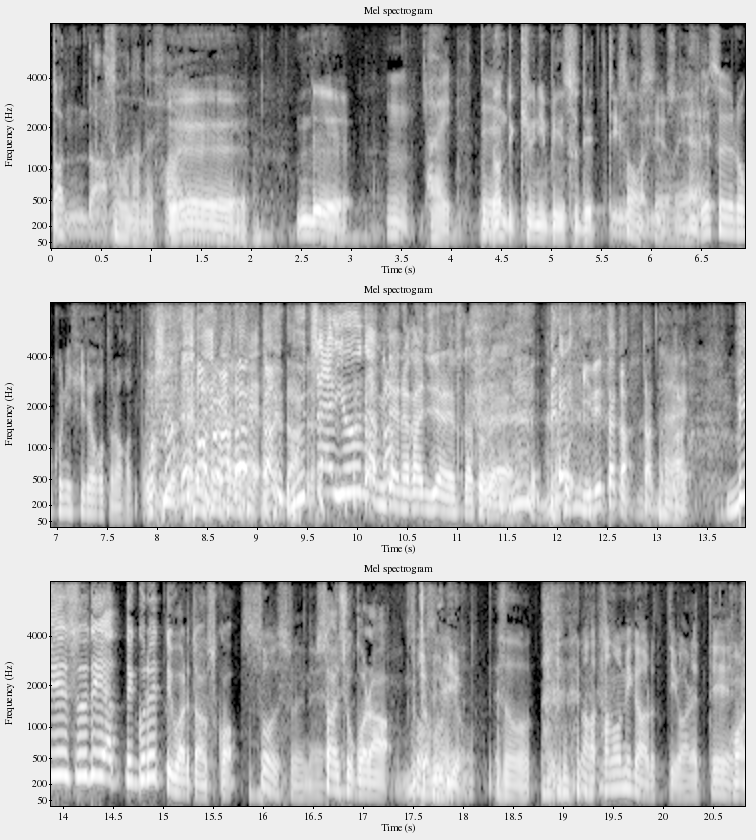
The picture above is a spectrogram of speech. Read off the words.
たんだ。そうなんです、へえでうん。はい。でなんで急にベースでっていう感ですよね。じですね。ベースろくに弾いたことなかった。無茶言うなみたいな感じじゃないですかそれ。でも入れたかったんだか、はい。ベースでやってくれって言われたんですか？そうですよね。最初から。無茶ぶりよ、そう。なんか頼みがあるって言われて、はい。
